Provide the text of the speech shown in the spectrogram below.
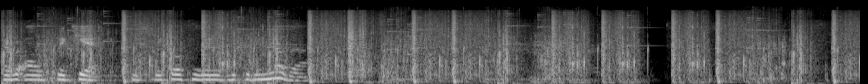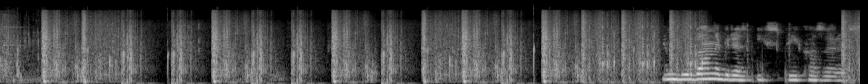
Tabi alttaki. Üstteki o kadar hızlı kırılmıyor da. Hem buradan da biraz XP kazarız.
